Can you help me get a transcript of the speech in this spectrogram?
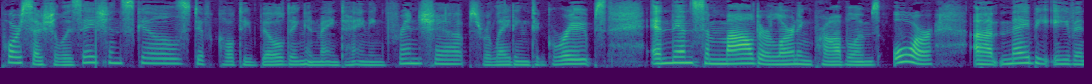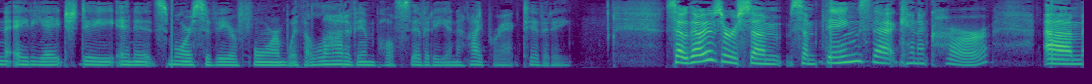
poor socialization skills, difficulty building and maintaining friendships, relating to groups, and then some milder learning problems, or uh, maybe even ADHD in its more severe form with a lot of impulsivity and hyperactivity. So those are some some things that can occur. Um,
